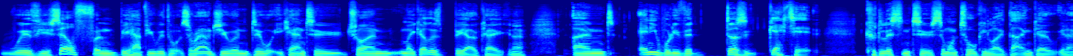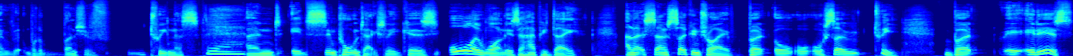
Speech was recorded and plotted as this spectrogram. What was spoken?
with yourself and be happy with what's around you and do what you can to try and make others be okay, you know? And anybody that doesn't get it could listen to someone talking like that and go, you know, what a bunch of tweeness. Yeah. And it's important actually because all I want is a happy day. And that sounds so contrived, but, or, or, or so twee, but it, it is.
